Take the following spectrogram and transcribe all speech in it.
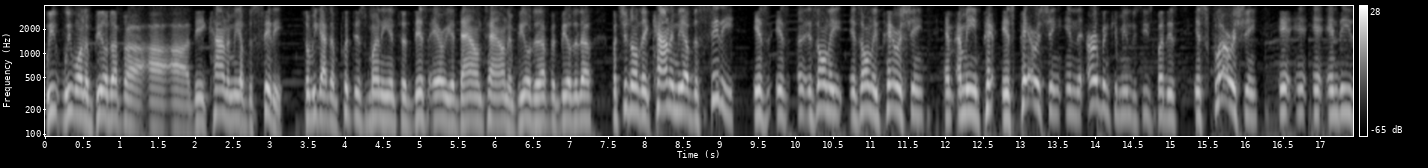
we, we want to build up uh, uh, uh, the economy of the city. So we got to put this money into this area downtown and build it up and build it up. But, you know, the economy of the city is, is, is only, is only perishing and I mean, per, is perishing in the urban communities, but is is flourishing in, in, in these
